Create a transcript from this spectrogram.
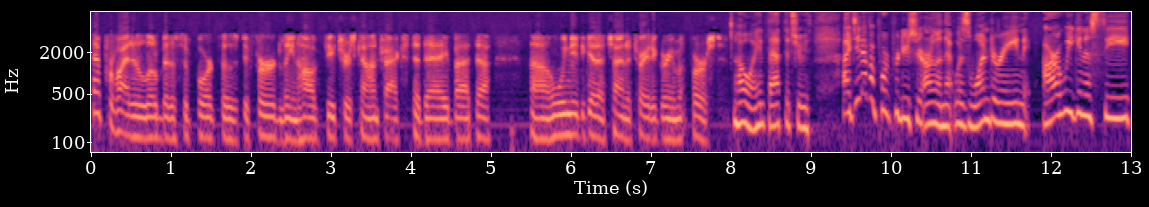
that provided a little bit of support for those deferred lean hog futures contracts today, but uh, uh, we need to get a China trade agreement first. Oh, ain't that the truth? I did have a pork producer, Arlan, that was wondering: Are we going to see?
